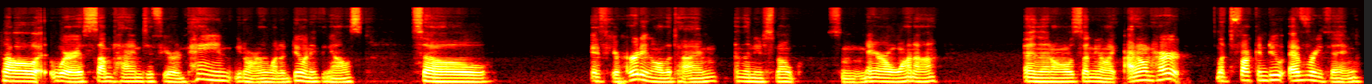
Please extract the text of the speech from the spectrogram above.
So, whereas sometimes if you're in pain, you don't really want to do anything else. So, if you're hurting all the time and then you smoke some marijuana, and then all of a sudden you're like, I don't hurt. Let's fucking do everything.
